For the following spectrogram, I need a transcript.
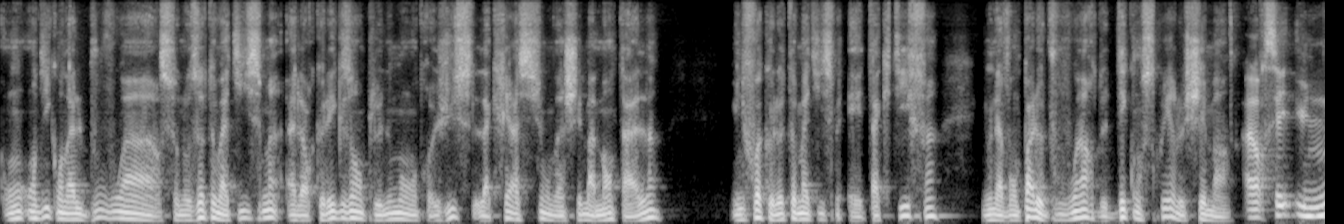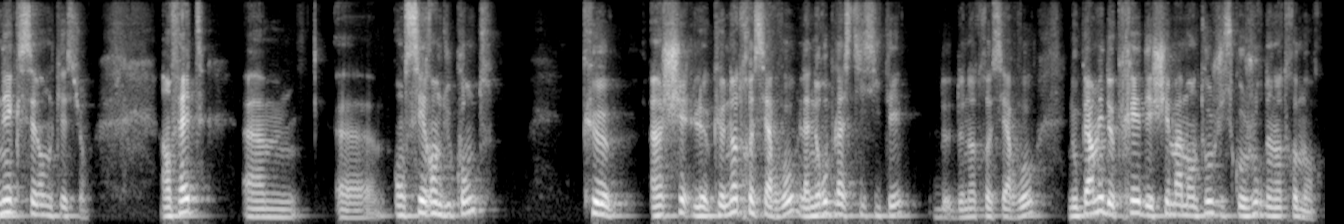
on, dit qu'on a le pouvoir sur nos automatismes alors que l'exemple nous montre juste la création d'un schéma mental. Une fois que l'automatisme est actif, nous n'avons pas le pouvoir de déconstruire le schéma. Alors, c'est une excellente question. En fait, euh, euh, on s'est rendu compte que notre cerveau, la neuroplasticité de, notre cerveau, nous permet de créer des schémas mentaux jusqu'au jour de notre mort.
